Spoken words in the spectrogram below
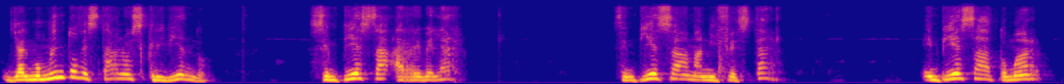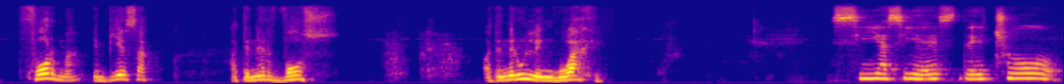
Y al momento de estarlo escribiendo, se empieza a revelar, se empieza a manifestar, empieza a tomar forma, empieza a tener voz, a tener un lenguaje. Sí, así es. De hecho,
